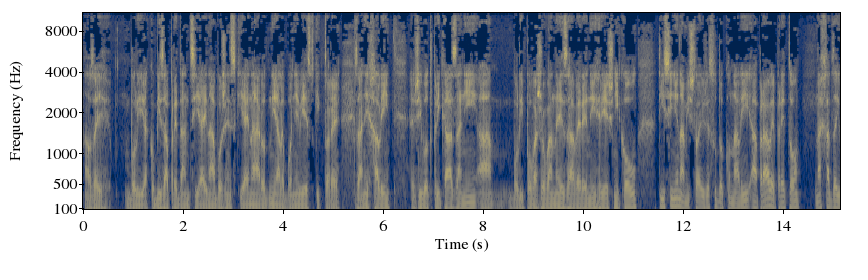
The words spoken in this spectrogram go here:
naozaj boli akoby zapredanci aj náboženskí, aj národní, alebo neviestky, ktoré zanechali život prikázaní a boli považované za verejných hriešnikov. Tí si nenamýšľajú, že sú dokonalí a práve preto nachádzajú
